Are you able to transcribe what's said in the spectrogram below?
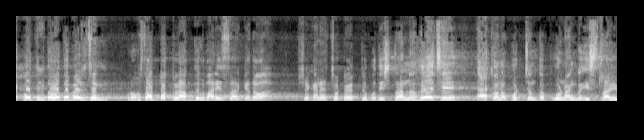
একত্রিত হতে পেরেছেন। প্রফেসর ডক্টর আব্দুল বারি স্যারকে দেওয়া। সেখানে ছোট একটু প্রতিষ্ঠান হয়েছে। এখনও পর্যন্ত পূর্ণাঙ্গ ইসলামী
